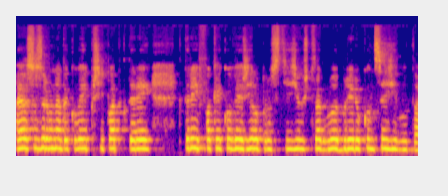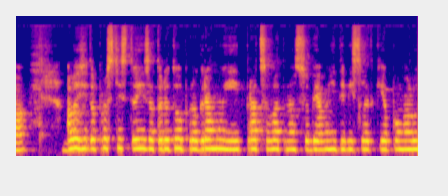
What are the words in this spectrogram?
A já jsem zrovna takový případ, který který fakt jako věřil prostě, že už to tak bude, bude do konce života, ale že to prostě stojí za to do toho programu jít, pracovat na sobě a oni ty výsledky a pomalu,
